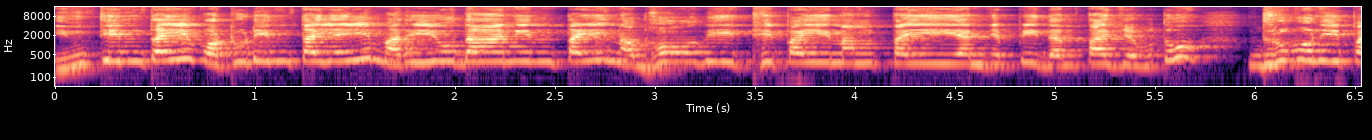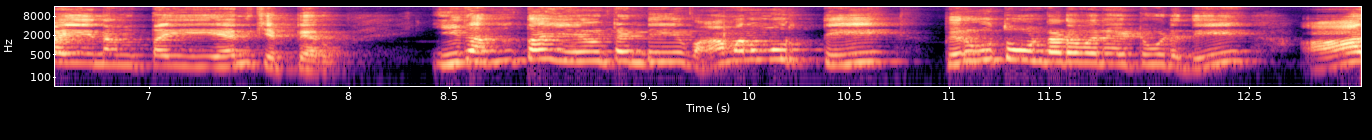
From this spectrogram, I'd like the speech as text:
ఇంతింతై వటుడింతయై మరియు దానింతై నభోవీథిపైనంతై అని చెప్పి ఇదంతా చెబుతూ ధ్రువునిపైనంతై అని చెప్పారు. ఇదంతా ఏమిటండి? వామనమూర్తి పెరుగుతూ ఉండడం అనేటువంటిది ఆ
